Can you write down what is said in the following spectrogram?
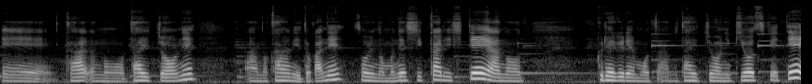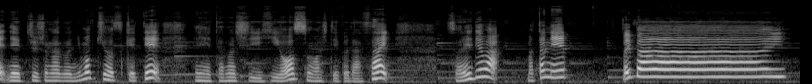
えー、か、あの、体調ね、あの、管理とかね、そういうのもね、しっかりして、あの、くれぐれもあの体調に気をつけて、熱中症などにも気をつけて、えー、楽しい日を過ごしてください。それでは、またねバイバーイ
